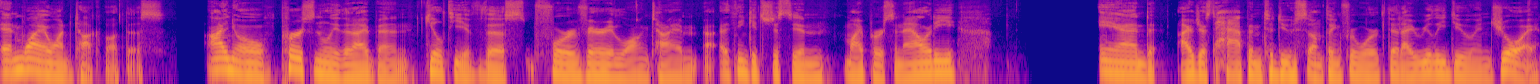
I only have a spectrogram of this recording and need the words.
and why I wanted to talk about this. I know personally that I've been guilty of this for a very long time. I think it's just in my personality. And I just happen to do something for work that I really do enjoy.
